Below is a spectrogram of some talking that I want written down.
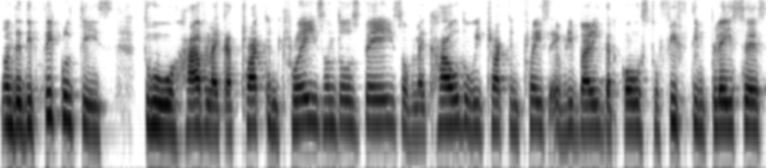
on the difficulties to have like a track and trace on those days of like how do we track and trace everybody that goes to 15 places?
